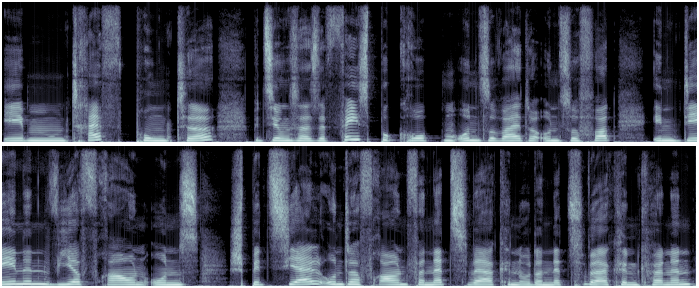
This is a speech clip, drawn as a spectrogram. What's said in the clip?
eben Treffpunkte beziehungsweise Facebook-Gruppen und so weiter und so fort, in denen wir Frauen uns speziell unter Frauen vernetzwerken oder netzwerken können.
